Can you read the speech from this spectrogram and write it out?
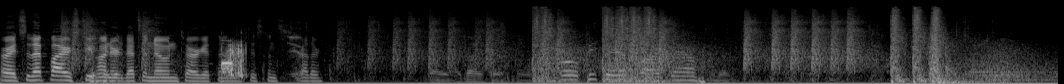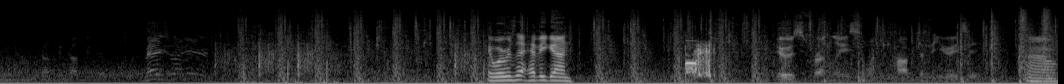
All right, so that fire's 200. That's a known target then, distance Yeah. rather. Oh, PKM 5 down. Hey, where was that heavy gun? It was friendly. Someone popped in the UAZ. Oh.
